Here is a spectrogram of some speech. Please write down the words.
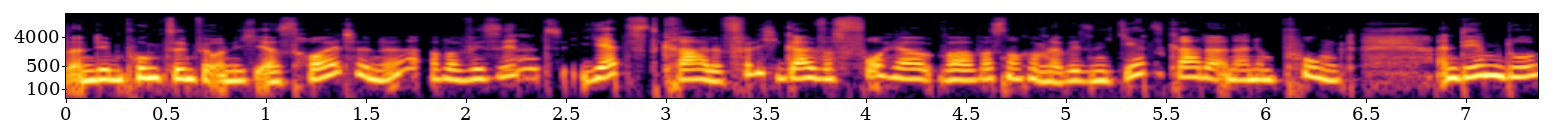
an dem Punkt sind wir auch nicht erst heute, ne? aber wir sind jetzt gerade, völlig egal, was vorher war, was noch kommt, wir sind jetzt gerade an einem Punkt, an dem du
